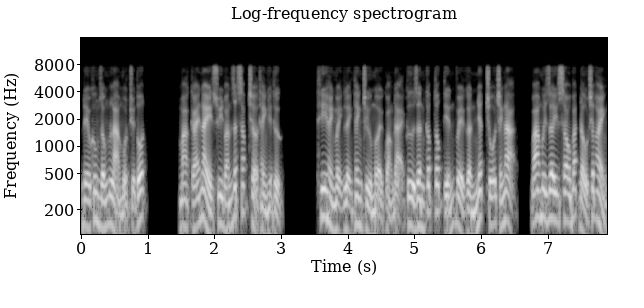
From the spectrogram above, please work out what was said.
đều không giống là một chuyện tốt. Mà cái này suy đoán rất sắp trở thành hiện thực thi hành mệnh lệnh thanh trừ mời quảng đại cư dân cấp tốc tiến về gần nhất chỗ tránh nạn, ba mươi giây sau bắt đầu chấp hành.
